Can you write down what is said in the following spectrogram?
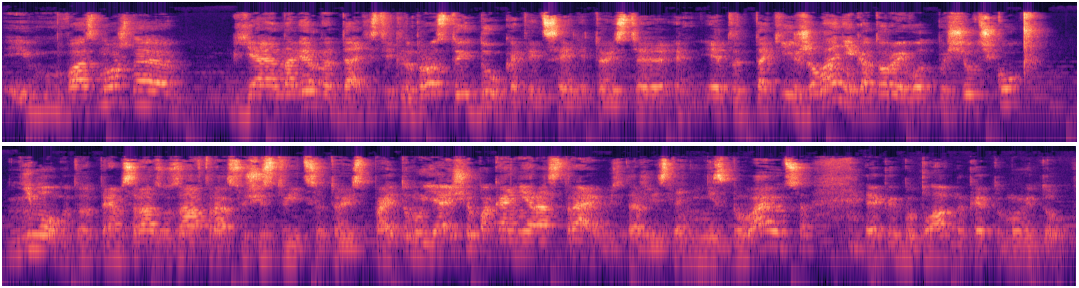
возможно, я, наверное, да, действительно просто иду к этой цели. То есть э, это такие желания, которые вот по щелчку не могут вот прям сразу завтра осуществиться. То есть, поэтому я еще пока не расстраиваюсь, даже если они не сбываются, я как бы плавно к этому иду.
